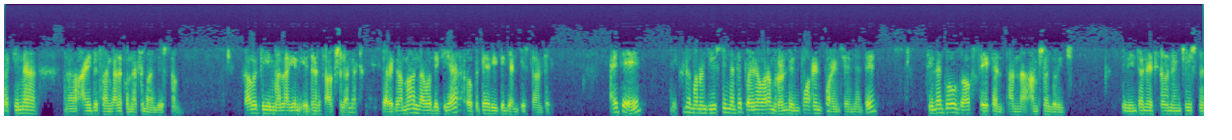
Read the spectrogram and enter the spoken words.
తక్కిన ఐదు సంఘాలకు ఉన్నట్లు మనం చూస్తాం. కాబట్టి మళ్ళీ ఇద్దరు సాక్షులు అన్నట్టు. పెరగమ లవదికియా ఒకటే రీతి కనిపిస్తూ ఉంటాయి. అయితే ఇక్కడ మనం చూసిందంటే పోయిన వారం రెండు ఇంపార్టెంట్ పాయింట్స్ ఏంటంటే సినగోగ్ ఆఫ్ సేటన్ అన్న అంశం గురించి. ఇది ఇంటర్నెట్లో నేను చూసిన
